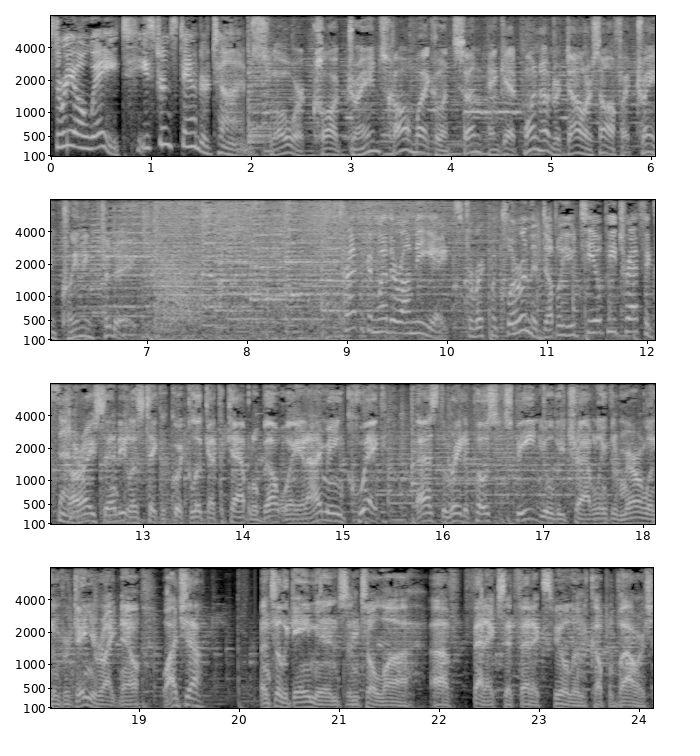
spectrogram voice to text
308 Eastern Standard Time. Slow or clogged drains? Call Michael and Son and get $100 off a drain cleaning today. Traffic and weather on the 8th. To Rick McClure in the WTOP Traffic Center. All right, Sandy, let's take a quick look at the Capitol Beltway. And I mean quick. That's the rate of posted speed you'll be traveling through Maryland and Virginia right now. Watch out until the game ends, until uh, uh, FedEx at FedEx Field in a couple of hours.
